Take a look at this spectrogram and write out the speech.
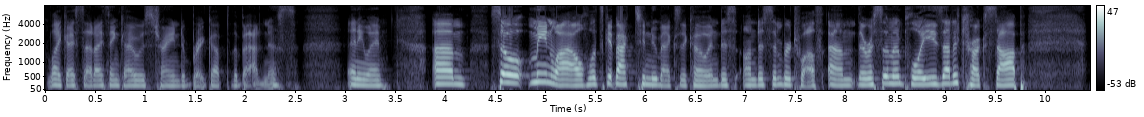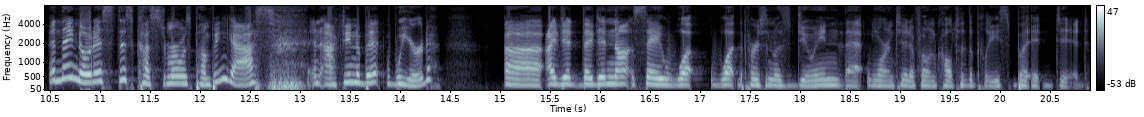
Like I said, I think I was trying to break up the badness. Anyway, um, so meanwhile, let's get back to New Mexico. And Dec- on December 12th, um, there were some employees at a truck stop, and they noticed this customer was pumping gas and acting a bit weird. Uh, I did. They did not say what what the person was doing that warranted a phone call to the police, but it did.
